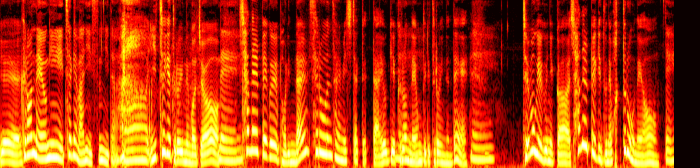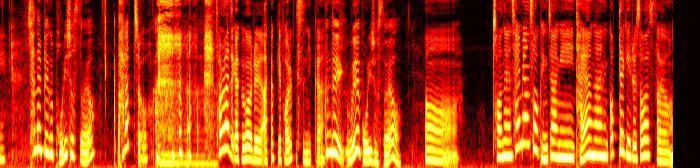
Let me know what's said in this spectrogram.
예. 그런 내용이 책에 많이 있습니다. 아, 이 책에 들어있는 거죠. 네. 샤넬백을 버린 날 새로운 삶이 시작됐다. 여기에 네. 그런 내용들이 들어있는데 네. 제목 읽으니까 샤넬백이 눈에 확 들어오네요. 네. 샤넬백을 버리셨어요? 아, 팔았죠. 아. 설마 제가 그거를 아깝게 버렸겠습니까? 근데 왜 버리셨어요? 어, 저는 살면서 굉장히 다양한 껍데기를 써왔어요.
